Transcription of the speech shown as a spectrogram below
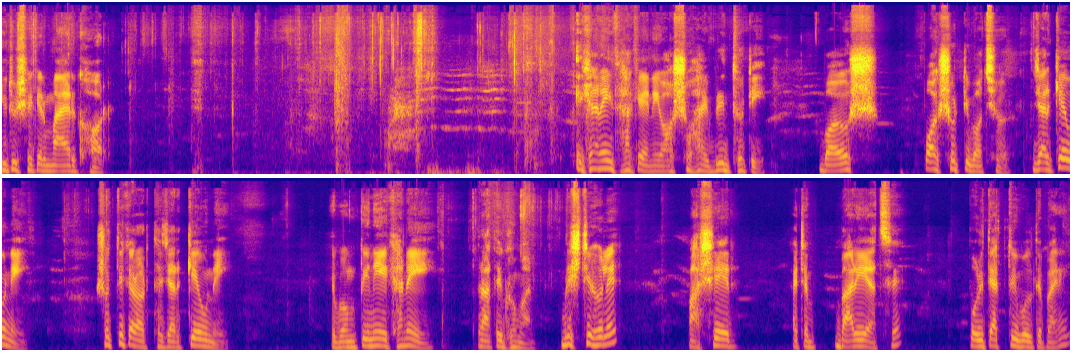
হিটু শেখের মায়ের ঘর। এখানেই থাকেন এই অসহায় বৃদ্ধটি। বয়স পঁয়ষট্টি বছর যার কেউ নেই। সত্যিকার অর্থে যার কেউ নেই। এবং তিনি এখানেই রাতে ঘুমান। বৃষ্টি হলে পাশের একটা বাড়ি আছে পরিত্যক্তই বলতে পারি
